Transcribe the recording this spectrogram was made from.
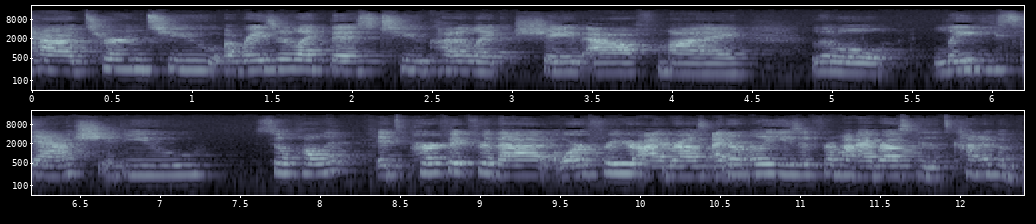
have turned to a razor like this to kind of like shave off my little lady stash, if you so call it. It's perfect for that or for your eyebrows. I don't really use it for my eyebrows because it's kind of a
